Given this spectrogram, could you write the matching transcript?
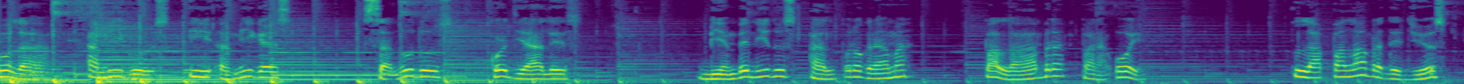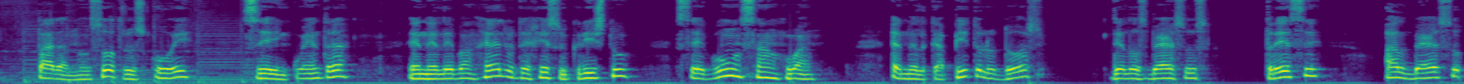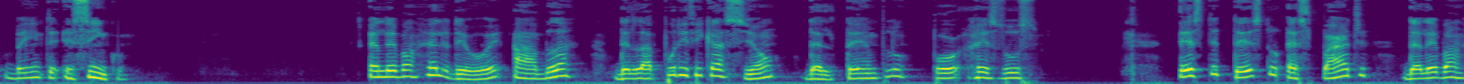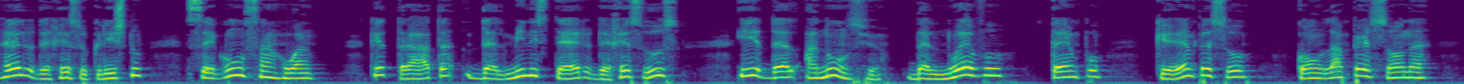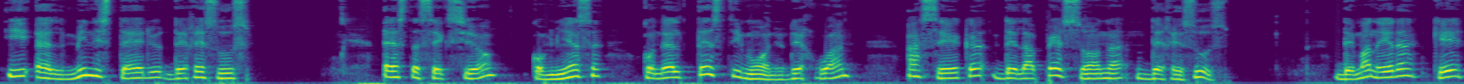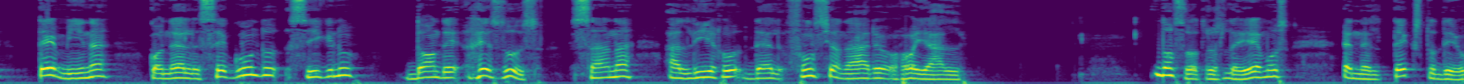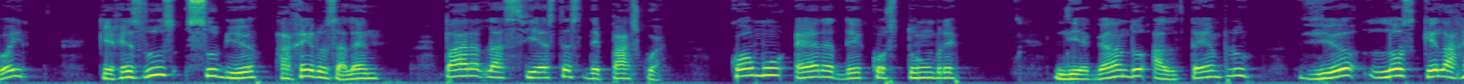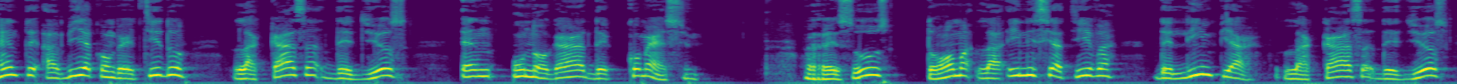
Olá, amigos e amigas, saludos cordiales. Bienvenidos al programa Palabra para hoy. La palabra de Dios para nosotros hoy se encuentra en el Evangelio de Jesucristo según San Juan, en el capítulo 2, de los versos 13 al verso 25. El Evangelio de hoy habla de la purificación del templo por Jesús. Este texto es parte del Evangelio de Jesucristo según San Juan, que trata del ministerio de Jesús y del anuncio del nuevo tiempo que empezó con la persona y el ministerio de Jesús. Esta sección comienza con el testimonio de Juan acerca de la persona de Jesús, de manera que termina con el segundo signo donde Jesús sana al hijo del funcionario royal. Nosotros leemos en el texto de hoy que Jesús subió a Jerusalén para las fiestas de Pascua, como era de costumbre. Llegando al templo, vio los que la gente había convertido la casa de Dios en un hogar de comercio. Jesús toma la iniciativa de limpiar la casa de Dios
